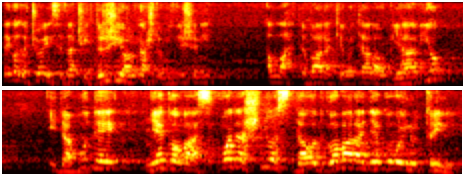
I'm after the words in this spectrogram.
Nego da čovjek se znači drži onoga što uzvišeni Allah te barake wa ta'ala objavio i da bude njegova spoljašnjost da odgovara njegovoj nutrini.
